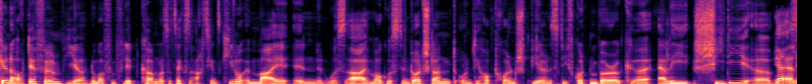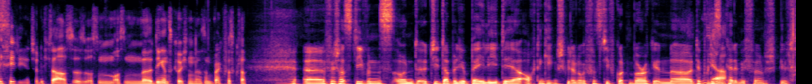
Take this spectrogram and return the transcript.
Genau, der Film hier, Nummer 5 lebt, kam 1986 ins Kino, im Mai in den USA, im August in Deutschland und die Hauptrollen spielen Steve Guttenberg, äh, Ali Sheedy. Äh, ja, Ali Sheedy, natürlich, klar, aus, aus dem, aus dem äh, Dingenskirchen, aus dem Breakfast Club. Äh, Fisher Stevens und äh, G.W. Bailey, der auch den Gegenspieler, glaube ich, von Steve Guttenberg in äh, dem Police ja. Academy Film spielt.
